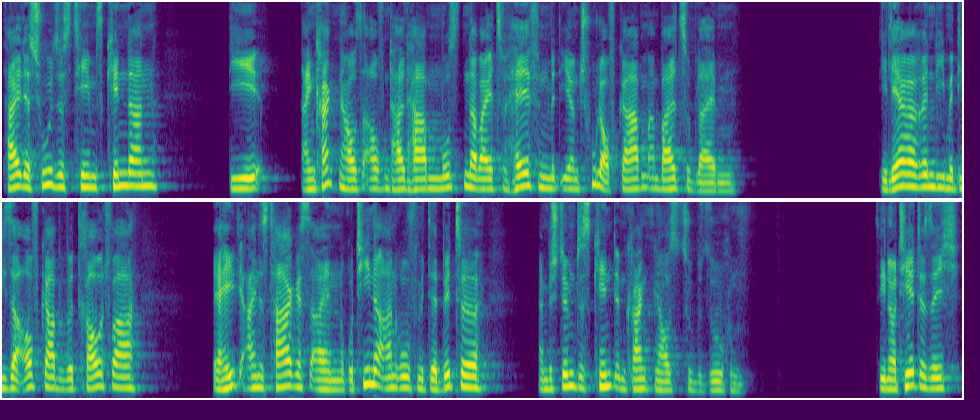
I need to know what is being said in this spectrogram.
Teil des Schulsystems, Kindern, die einen Krankenhausaufenthalt haben mussten, dabei zu helfen, mit ihren Schulaufgaben am Ball zu bleiben. Die Lehrerin, die mit dieser Aufgabe betraut war, erhielt eines Tages einen Routineanruf mit der Bitte, ein bestimmtes Kind im Krankenhaus zu besuchen. Sie notierte sich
